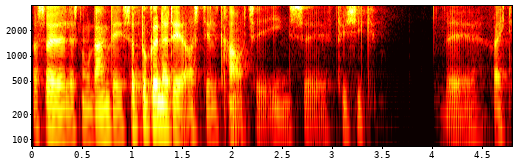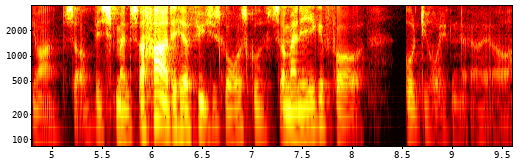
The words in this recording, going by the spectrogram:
og så er der ellers nogle lange dage. Så begynder det at stille krav til ens øh, fysik øh, rigtig meget. Så hvis man så har det her fysiske overskud, så man ikke får ondt i ryggen og, og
